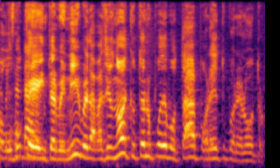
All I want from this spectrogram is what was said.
hubo que intervenir, ¿verdad? Para decir, no, es que usted no puede votar por esto y por el otro.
